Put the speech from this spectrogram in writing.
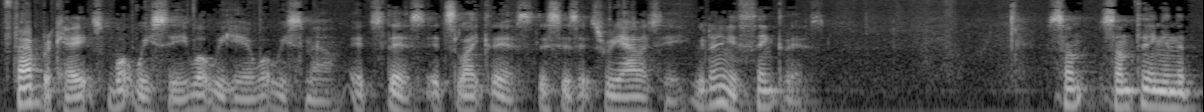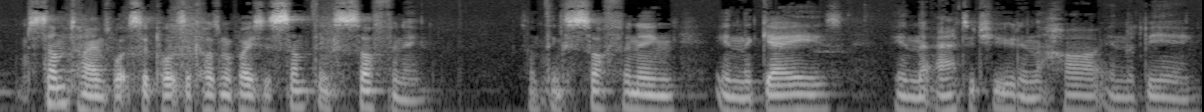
fabricates what we see, what we hear, what we smell. It's this, it's like this, this is its reality. We don't even think this. Some, something in the sometimes what supports the cosmopoesis is something softening, something softening in the gaze, in the attitude, in the heart, in the being.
